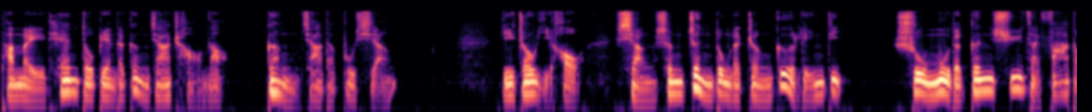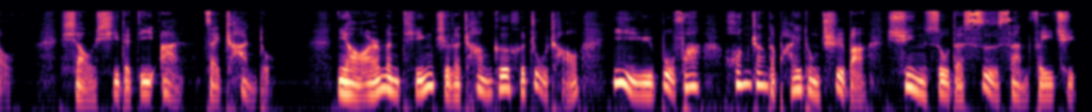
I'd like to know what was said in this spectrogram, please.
它每天都变得更加吵闹，更加的不祥。一周以后，响声震动了整个林地。树木的根须在发抖，小溪的堤岸在颤动，鸟儿们停止了唱歌和筑巢，一语不发，慌张的拍动翅膀，迅速的四散飞去，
